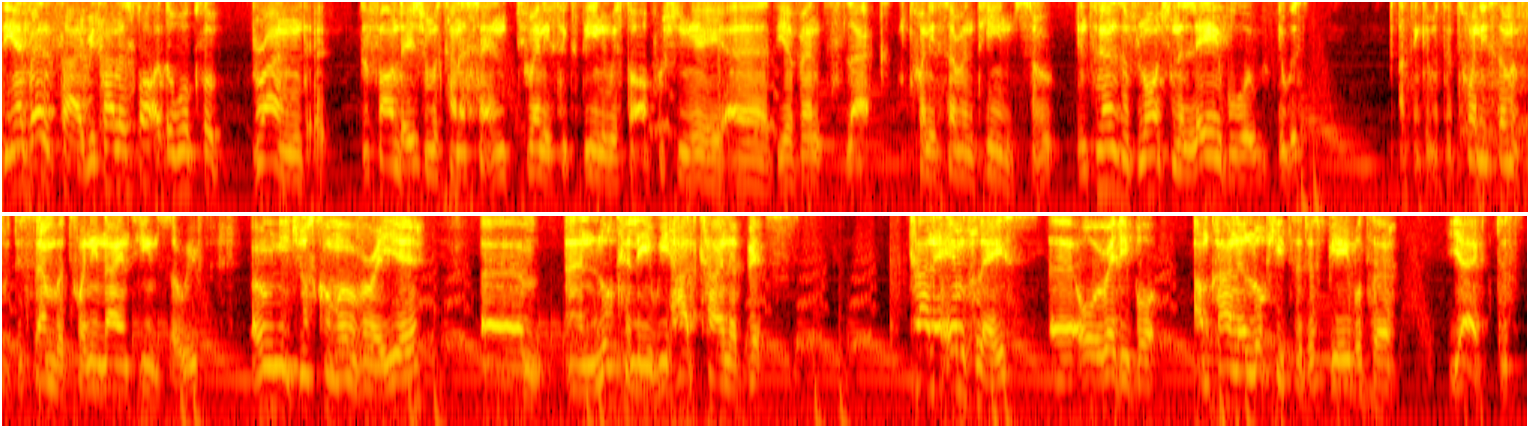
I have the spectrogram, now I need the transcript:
the event side we kind of started the Wub Club brand. The foundation was kind of set in 2016 and we started pushing the uh, the events like 2017. So in terms of launching the label, it was I think it was the 27th of December 2019. So we've only just come over a year. Um, and luckily, we had kind of bits kind of in place uh, already, but I'm kind of lucky to just be able to, yeah, just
